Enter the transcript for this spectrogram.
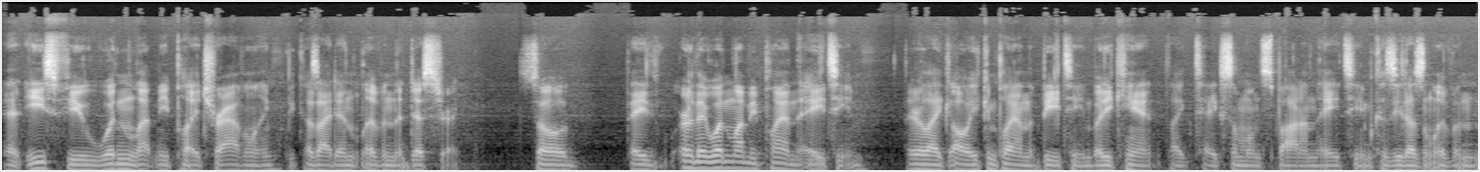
at Eastview wouldn't let me play traveling because I didn't live in the district. So they or they wouldn't let me play on the A team. They're like, oh, he can play on the B team, but he can't like take someone's spot on the A team because he doesn't live in,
